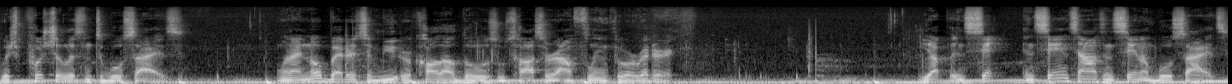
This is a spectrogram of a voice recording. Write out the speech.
which push to listen to both sides. when I know better to mute or call out those who toss around flamethrower rhetoric. Yup, insane, insane sounds insane on both sides.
